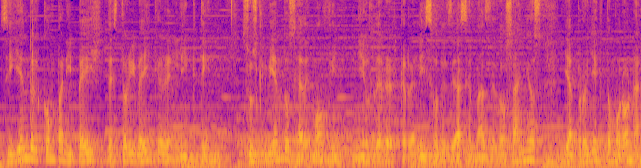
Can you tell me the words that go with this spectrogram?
siguiendo el company page de Storybaker en LinkedIn, suscribiéndose a The Muffin, newsletter que realizo desde hace más de dos años, y a Proyecto Morona,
